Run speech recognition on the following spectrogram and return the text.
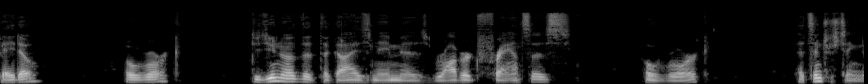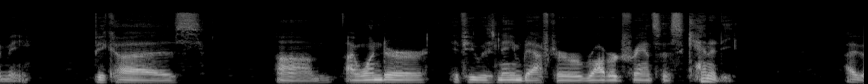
Beto O'Rourke. Did you know that the guy's name is Robert Francis O'Rourke? That's interesting to me because um, I wonder if he was named after Robert Francis Kennedy. I've,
